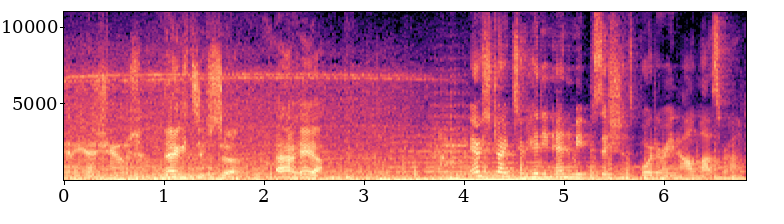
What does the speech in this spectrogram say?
Any issues? Negative, sir. Out here. Airstrikes are hitting enemy positions bordering Al Mazrah.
